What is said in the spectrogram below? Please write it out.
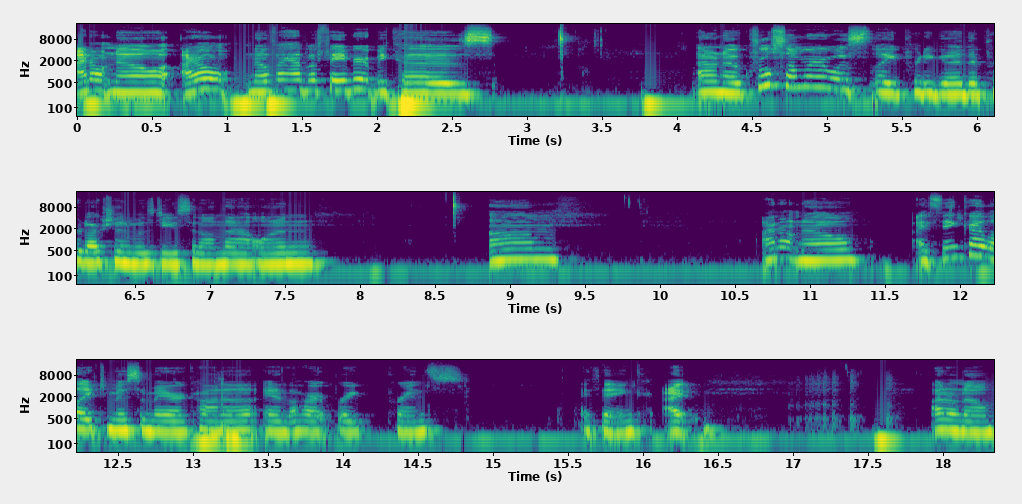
i don't know i don't know if i have a favorite because I don't know. Cruel Summer was like pretty good. The production was decent on that one. Um, I don't know. I think I liked Miss Americana and the Heartbreak Prince. I think I. I don't know.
